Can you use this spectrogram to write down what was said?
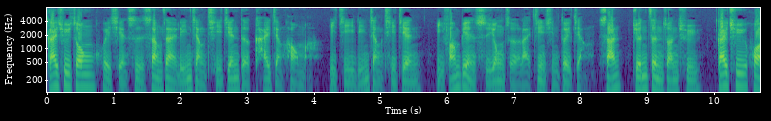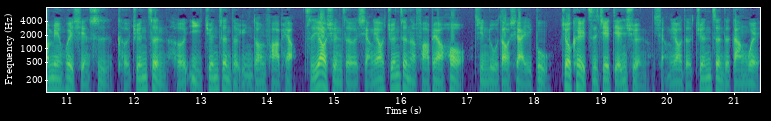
该区中会显示尚在领奖期间的开奖号码以及领奖期间。以方便使用者来进行兑奖。三、捐赠专区，该区画面会显示可捐赠和已捐赠的云端发票。只要选择想要捐赠的发票后，进入到下一步，就可以直接点选想要的捐赠的单位。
